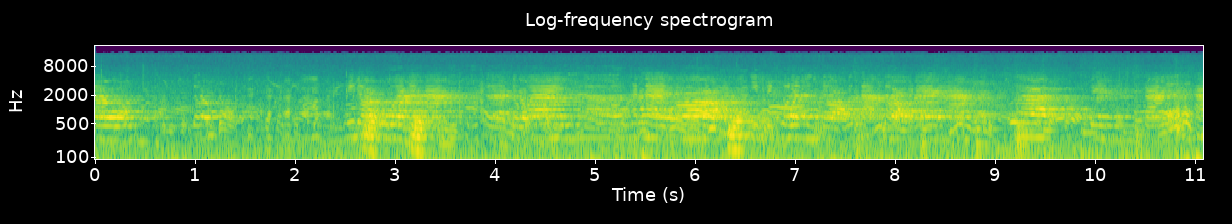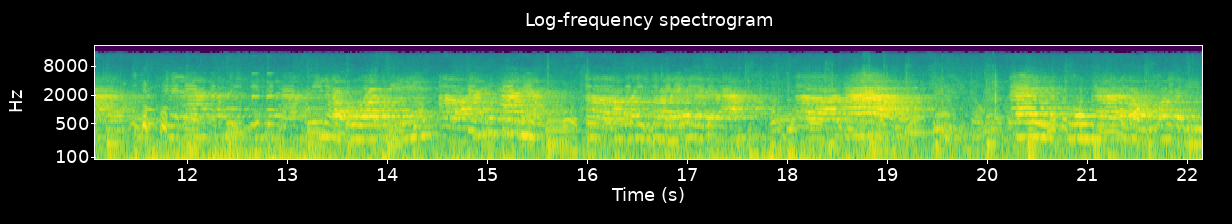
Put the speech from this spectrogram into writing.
ดาวดอกมีดอกบัวนะคะเอ่อจะไหว้เอ่อท่านใดก็หยิบไปคนละหนึ่งดอกหรือสามดอกก็ได้นะคะเพื่อเป็นการอธิษฐานถึงในด้านศักดิ์สิทธิ์นะคะ มีดอกบัวนี้เอ่อให้ทุกท่านเนี่ยเอ่อมาหยิบมาได้เลยนะคะเอ่อถ้าได้มุมงานดอกก็จะดี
